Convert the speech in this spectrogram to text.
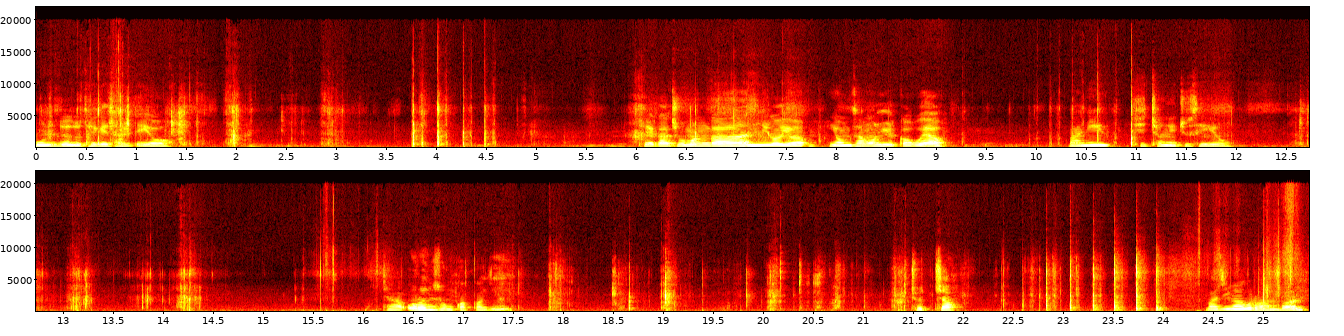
몰드도 되게 잘 돼요. 제가 조만간 이거 여- 영상 올릴 거고요. 많이 시청해 주세요. 자, 오른손 꽉꽉이. 좋죠? 마지막으로 한번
